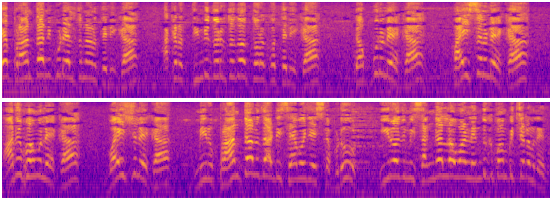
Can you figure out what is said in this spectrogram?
ఏ ప్రాంతానికి కూడా వెళ్తున్నానో తెలియక అక్కడ తిండి దొరుకుతుందో దొరకదో తెలియక డబ్బులు లేక పైసలు లేక అనుభవం లేక వయసు లేక మీరు ప్రాంతాలు దాటి సేవ చేసినప్పుడు ఈరోజు మీ సంఘాల్లో వాళ్ళని ఎందుకు పంపించడం లేదు?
